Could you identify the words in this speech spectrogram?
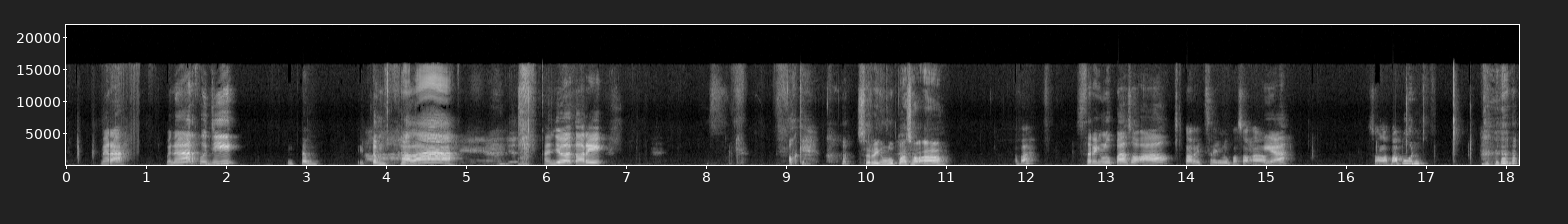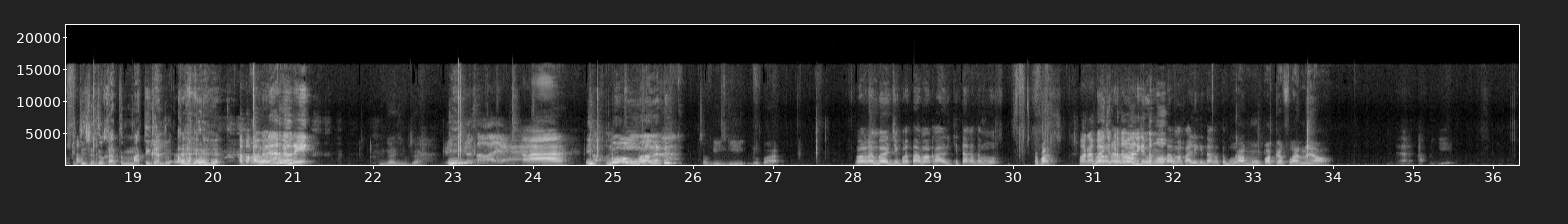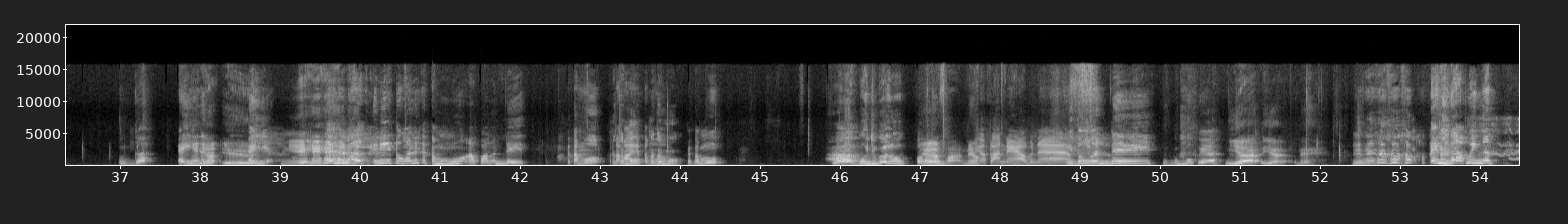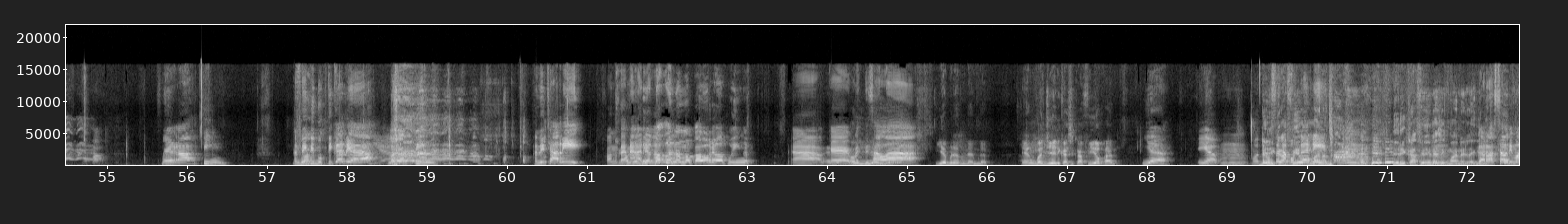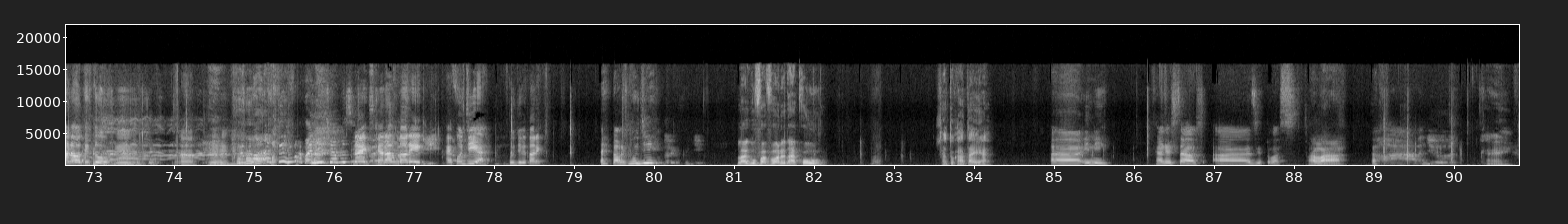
Merah. Benar, Fuji. hitam. Hitam. Salah. Lanjut, Torik. Oke. Sering lupa soal Apa? Sering lupa soal. Torik sering lupa soal. Iya. Soal apa pun. Itu satu kata mematikan tuh. Apa pun. Apakah benar, Torik? enggak juga. Salah. Ih, bohong banget ih. Cok gigi lupa. Warna baju pertama kali kita ketemu. Apa? Warna baju Warna pertama kali ketemu. pertama kali kita ketemu. Kamu pakai flanel. Enggak. Eh iya deh. Iya, iya. Eh iya. Eh, enggak. Ini hitungannya ketemu apa ngedate? Ketemu. Ketemu. kali Ketemu. Ketemu. Wah, aku juga lupa. Ya, flanel. Ya, flanel, benar. Itu ngedate. Gebuk ya. Iya, iya deh. Eh enggak, aku inget. Merah, pink. Nanti dibuktikan ya. Merah, pink. Nanti cari kontennya Aku ada nggak tuh? nama Kaurel aku inget. Nah, oke, Ada. Oh, berarti iya, salah. Iya benar benar benar. Yang baju dikasih Kavio kan? Ya. Iya, mm mau Dari Kavio ke mana tuh? Mm-mm. Dari kafe kasih ke mana lagi? Garasel di mana waktu itu? Hmm. Nah, hmm. Next, sekarang Torik. Eh, Fuji ya? Fuji ke Torik. Eh, Torik Fuji. Lagu favorit aku. Satu kata ya. Eh, ini. Harry Styles, As It Was. Salah. Oke.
